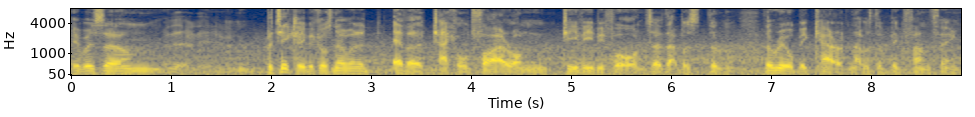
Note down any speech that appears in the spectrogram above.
It was um, particularly because no one had ever tackled fire on TV before, and so that was the, the real big carrot, and that was the big fun thing.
